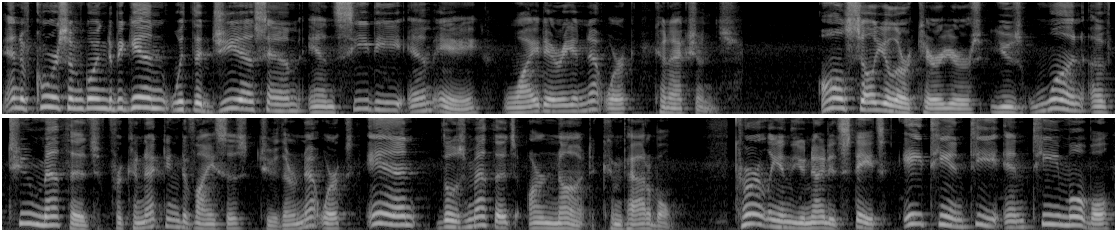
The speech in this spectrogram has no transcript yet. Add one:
And of course, I'm going to begin with the GSM and CDMA wide area network connections. All cellular carriers use one of two methods for connecting devices to their networks, and those methods are not compatible. Currently in the United States, AT&T and T-Mobile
